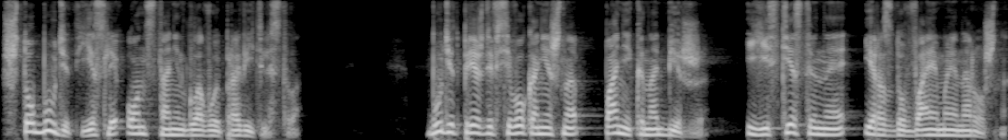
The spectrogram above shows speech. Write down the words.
Что будет, если он станет главой правительства? Будет прежде всего, конечно, паника на бирже и естественная и раздуваемая нарочно.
